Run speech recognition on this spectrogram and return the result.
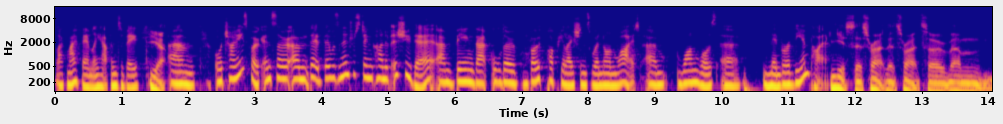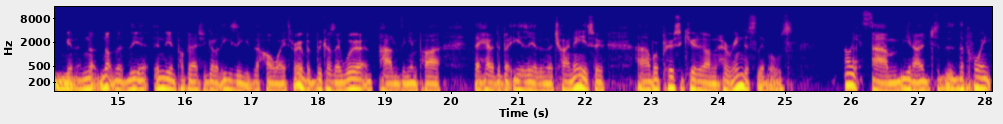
like my family happened to be, Yeah. um, or Chinese folk. And so um, there, there was an interesting kind of issue there, um, being that although both populations were non white, um, one was a member of the empire. Yes, that's right. That's right. So, um, you know, not, not that the Indian population got it easy the whole way through, but because they were part of the empire, they had it a bit easier than the Chinese, who uh, were persecuted on horrendous levels. Oh, yes. Um, you know, to the, the point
